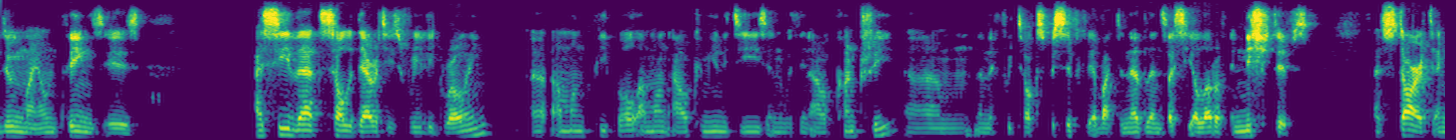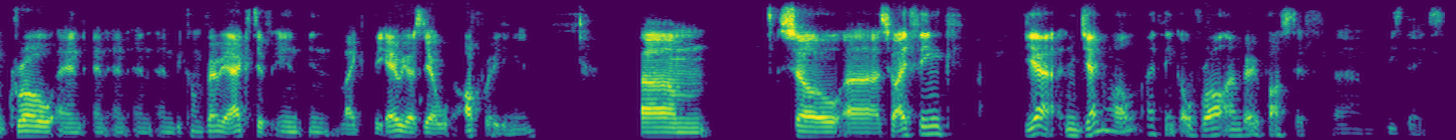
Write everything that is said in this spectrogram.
doing my own things. Is I see that solidarity is really growing uh, among people, among our communities, and within our country. Um, and if we talk specifically about the Netherlands, I see a lot of initiatives uh, start and grow and and and and, and become very active in in like the areas they are operating in. Um, so uh, so I think, yeah, in general, I think overall I'm very positive um, these days.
